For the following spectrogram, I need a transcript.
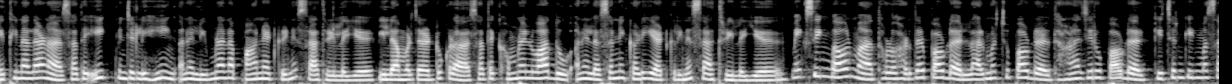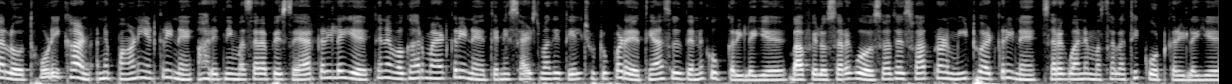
મેથીના દાણા સાથે એક પિંચ જેટલી હિંગ અને લીમડાના પાન એડ કરીને સાથરી લઈએ. લીલા મરચાના ટુકડા સાથે ખમણેલું આદુ અને લસણની કડી એડ કરીને સાથરી લઈએ. મિક્સિંગ બાઉલમાં થોડો હળદર પાવડર, લાલ મરચું પાવડર, ધાણા જીરું પાવડર, કિચન કિંગ મસાલો, થોડી ખાંડ અને પાણી એડ કરીને આ રીતની મસાલા પેસ્ટ તૈયાર કરી લઈએ. તેને વઘારમાં એડ કરીને તેની સાઇડ્સમાંથી તેલ છૂટું પડે ત્યાં સુધી તેને કૂક કરી લઈએ. બાફેલો સરગવો સાથે સ્વાદ પ્રમાણે મીઠું એડ કરીને સરગવાને મસાલાથી કોટ કરી લઈએ.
